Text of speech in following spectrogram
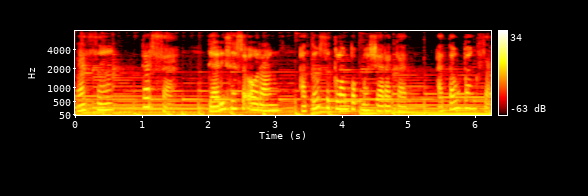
rasa, karsa dari seseorang atau sekelompok masyarakat atau bangsa.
